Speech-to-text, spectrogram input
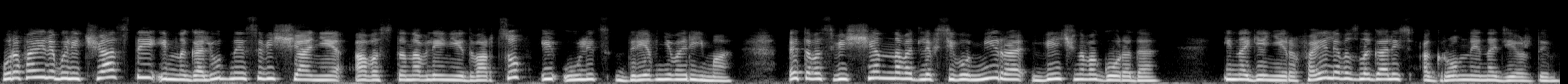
У Рафаэля были частые и многолюдные совещания о восстановлении дворцов и улиц Древнего Рима, этого священного для всего мира вечного города, и на гений Рафаэля возлагались огромные надежды.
